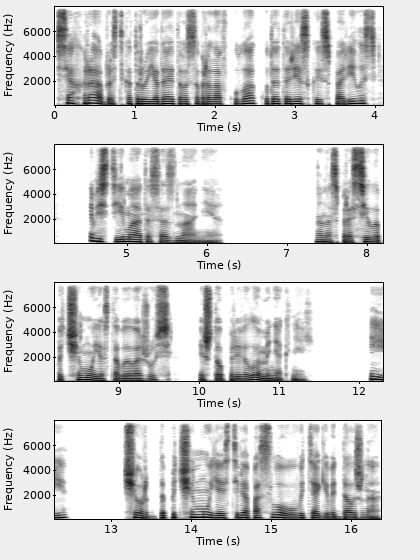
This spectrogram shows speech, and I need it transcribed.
Вся храбрость, которую я до этого собрала в кулак, куда-то резко испарилась, вестима от осознания. Она спросила, почему я с тобой вожусь и что привело меня к ней. И? Черт, да почему я из тебя по слову вытягивать должна?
